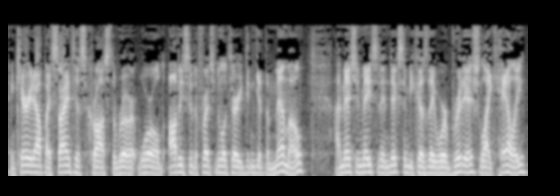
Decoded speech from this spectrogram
and carried out by scientists across the world. Obviously, the French military didn't get the memo. I mentioned Mason and Dixon because they were British, like Halley,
